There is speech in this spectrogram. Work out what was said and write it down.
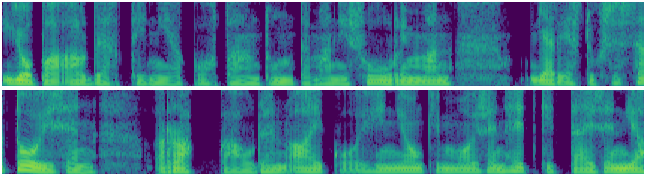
jopa Albertinia kohtaan tuntemani suurimman, järjestyksessä toisen, rakkauden aikoihin jonkinmoisen hetkittäisen ja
